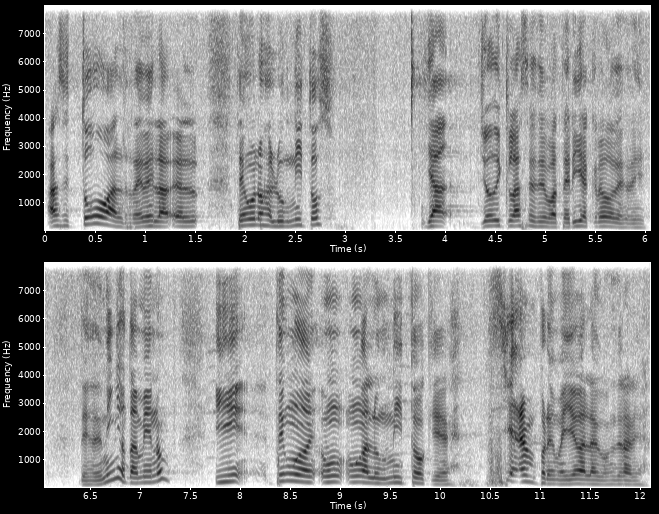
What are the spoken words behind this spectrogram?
hace todo al revés. tengo unos alumnitos, ya yo doy clases de batería creo desde, desde niño también, ¿no? Y tengo un, alumnito que siempre me lleva a la contraria.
